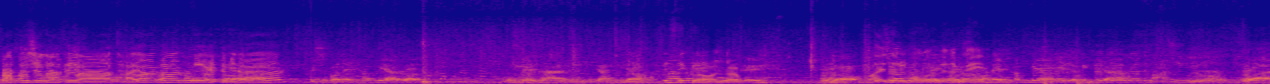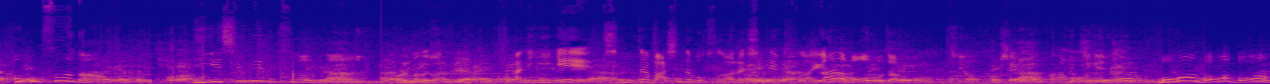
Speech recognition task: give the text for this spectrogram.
바쁘시고 하세요. 자연산 송이가 있습니다. 들어간다. 음. 사이드를 먹었는데 이제 메인 좀. 어 복숭아다 이게 신비 복숭아구나 얼마나 신기해. 아니 이게 진짜 맛있는 복숭아래 신비 복숭아 이거 하나 먹어보자 혹시 하나 먹으니까 먹어 먹어 먹어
